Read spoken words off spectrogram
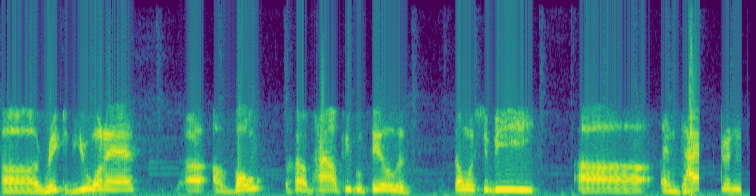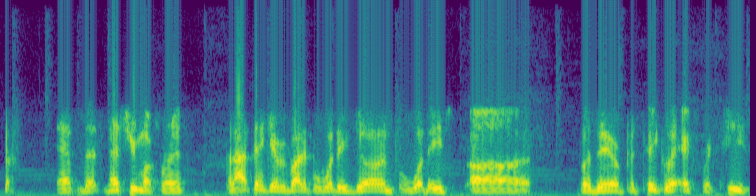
uh, Rick, if you want to ask uh, a vote of how people feel if someone should be uh, indicted, that, that, that's you, my friend. But I thank everybody for what they've done, for what they, uh, for their particular expertise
